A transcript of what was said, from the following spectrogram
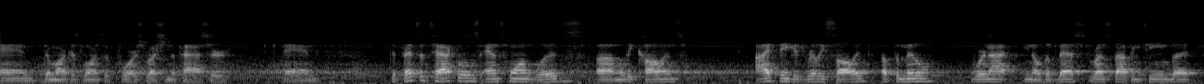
and Demarcus Lawrence, of course, rushing the passer. And defensive tackles, Antwaun Woods, uh, Maliek Collins, I think is really solid up the middle. We're not, you know, the best run-stopping team, but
